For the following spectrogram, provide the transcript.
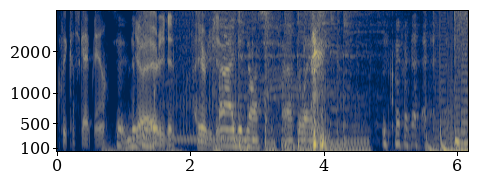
click escape now. So this Yeah, I already did. I already did. I did not. I have to wait.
